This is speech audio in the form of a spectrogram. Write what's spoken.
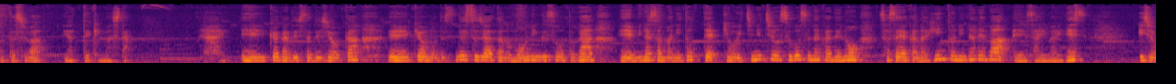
私はやってきました。はいえー、いかがでしたでしょうか、えー、今日のですねスジャータの Morning Thought が、えー、皆様にとって今日一日を過ごす中でのささやかなヒントになれば、え幸いです。以上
